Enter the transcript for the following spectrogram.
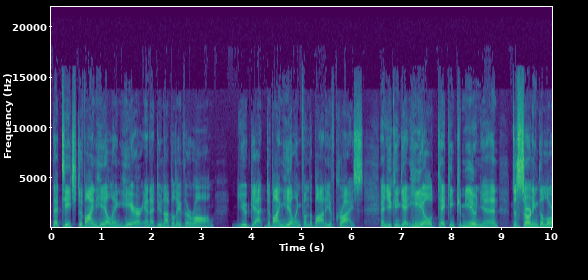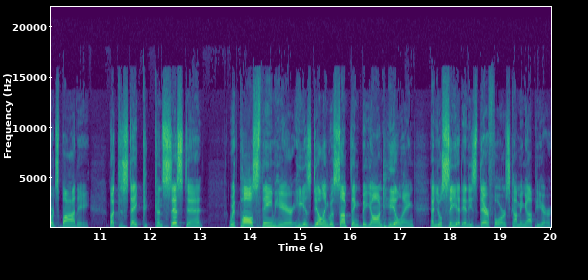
that teach divine healing here, and I do not believe they're wrong you get divine healing from the body of Christ. And you can get healed taking communion, discerning the Lord's body. But to stay c- consistent with Paul's theme here, he is dealing with something beyond healing. And you'll see it in his therefores coming up here.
